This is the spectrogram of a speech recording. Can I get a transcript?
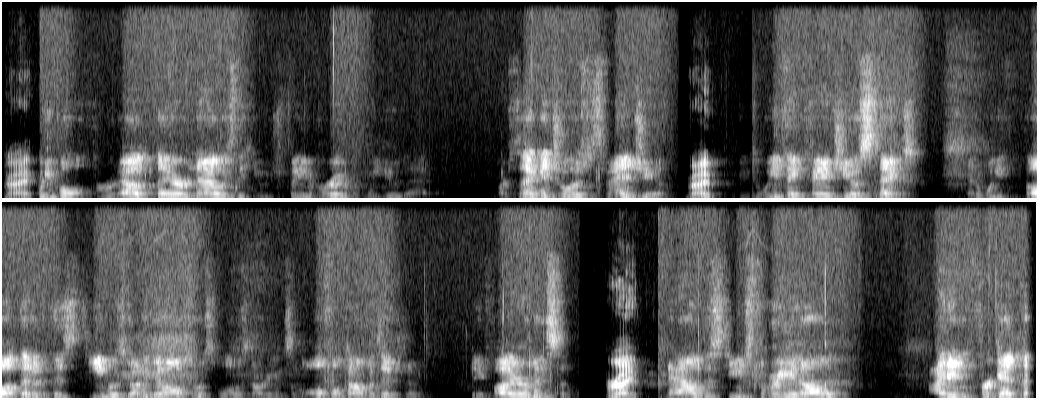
Right, We both threw it out there. Now he's the huge favorite. We knew that. Our second choice was Fangio right, because we think Fangio stinks, and we thought that if this team was going to get off to a slow start against some awful competition, they'd fire him instantly. right. Now this team's three and zero. I didn't forget that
